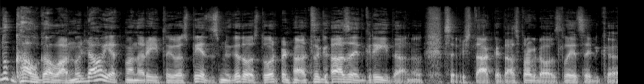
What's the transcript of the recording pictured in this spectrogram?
nu, Galu galā, nu, ļaujiet man arī tajos 50 gados turpināt gāzēt grīdā. Nu, sevišķi tā, ka tās prognozes liecina, ka,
